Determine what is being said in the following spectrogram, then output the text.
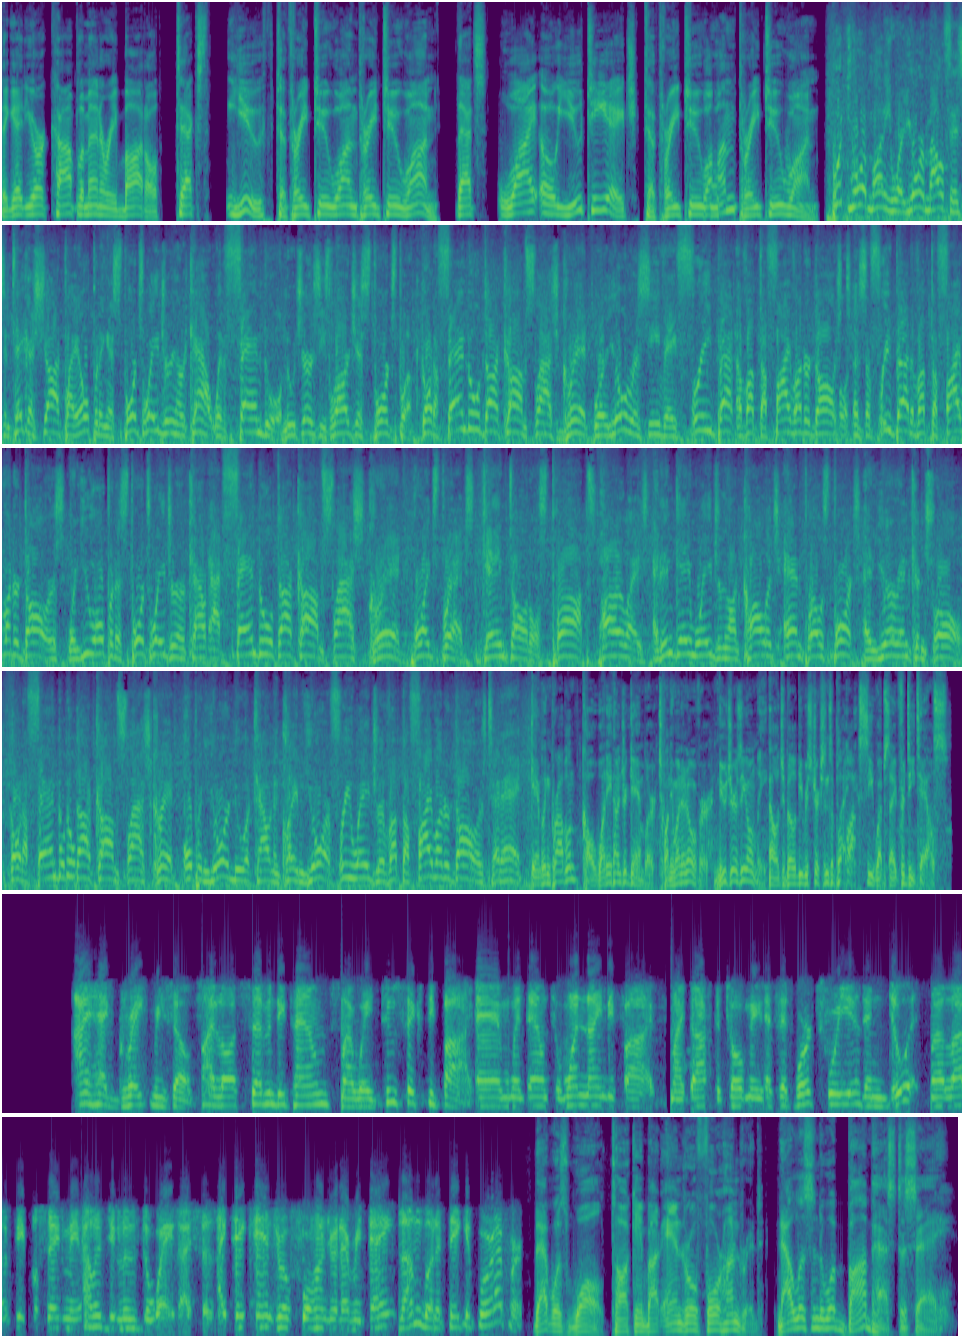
To get your complimentary bottle, text youth to 321321. That's Y O U T H to 321321. Put your money where your mouth is and take a shot by opening a sports wagering account with FanDuel, New Jersey's largest sports book. Go to fanduel.com slash grid where you'll receive a free bet of up to $500. That's a free bet of up to $500 when you open a sports wagering account at fanduel.com slash grid. Point spreads, game totals, props, parlays, and in-game wagering on college and pro sports, and you're in control. Go to fanduel.com slash grid. Open your new account and claim your free wager of up to $500 today. Gambling problem? Call 1-800-GAMBLER. 21 and over. New Jersey only. Eligibility restrictions apply. See website for details. I had great results. I lost 70 pounds. I weighed 265 and went down to 195. My doctor told me, if it works for you, then do it. A lot of people say to me, how did you lose the weight? I said, I take Andro 400 every day. I'm going to take it forever. That was Walt talking about Andro 400. Now listen to what Bob has to say.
